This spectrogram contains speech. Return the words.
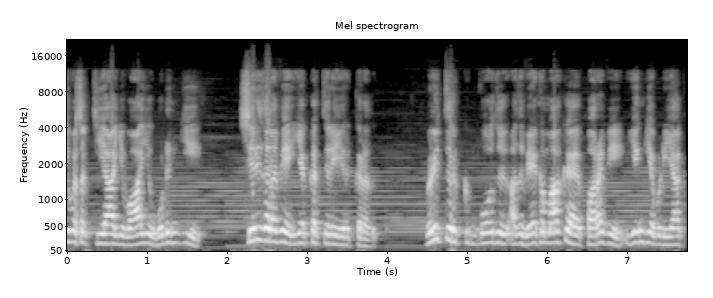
ஜீவசக்தியாகி வாயு ஒடுங்கி சிறிதளவே இயக்கத்திலே இருக்கிறது. விழித்திருக்கும் போது அது வேகமாக பரவி இயங்கியபடியாக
